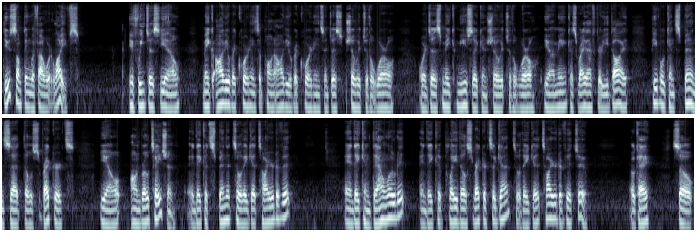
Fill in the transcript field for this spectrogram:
do something with our lives. If we just, you know, make audio recordings upon audio recordings and just show it to the world, or just make music and show it to the world, you know what I mean? Because right after you die, people can spin set those records, you know, on rotation. And they could spin it till they get tired of it, and they can download it and they could play those records again so they get tired of it too. Okay? So,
